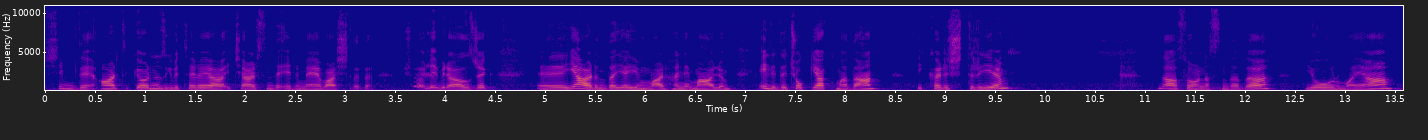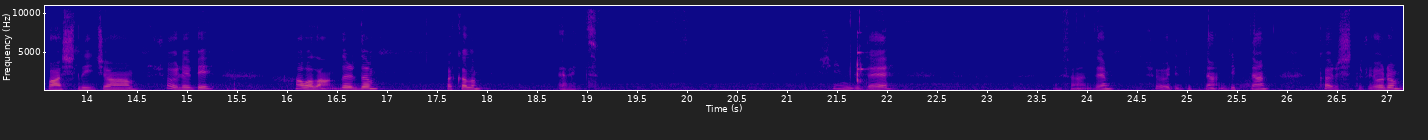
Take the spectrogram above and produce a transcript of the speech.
şimdi artık gördüğünüz gibi tereyağı içerisinde erimeye başladı. Şöyle birazcık e, yarın da yayın var hani malum. Eli de çok yakmadan bir karıştırayım. Daha sonrasında da yoğurmaya başlayacağım. Şöyle bir havalandırdım. Bakalım. Evet. Şimdi de efendim şöyle dipten dipten karıştırıyorum.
